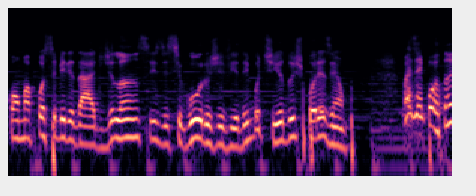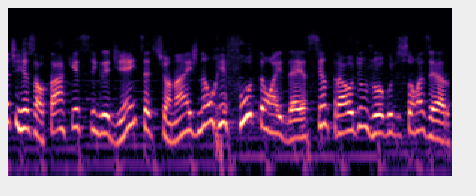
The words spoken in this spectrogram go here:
como a possibilidade de lances e seguros de vida embutidos, por exemplo. Mas é importante ressaltar que esses ingredientes adicionais não refutam a ideia central de um jogo de soma zero,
